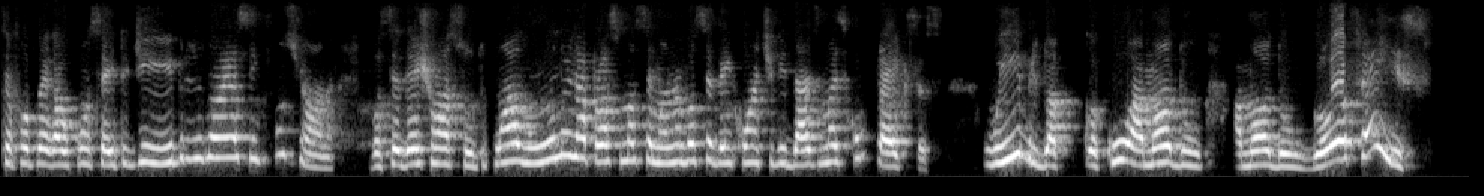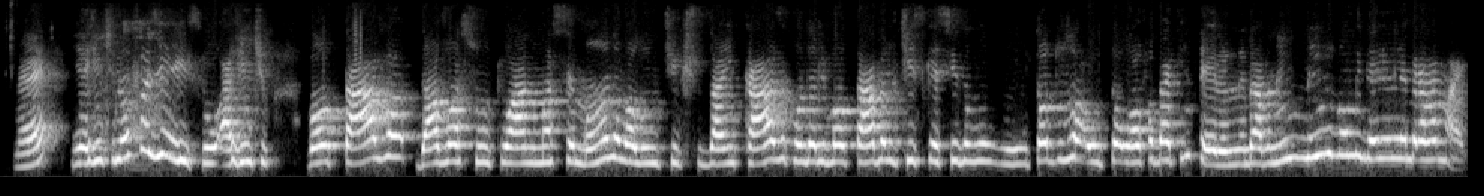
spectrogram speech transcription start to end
Se eu for pegar o conceito de híbrido, não é assim que funciona. Você deixa um assunto com o aluno e na próxima semana você vem com atividades mais complexas. O híbrido, a, a, modo, a modo grosso, é isso. Né? E a gente não fazia isso. A gente voltava, dava o assunto lá numa semana, o aluno tinha que estudar em casa, quando ele voltava, ele tinha esquecido o, o todo o, o, alfabeto inteiro, ele não lembrava nem, nem o nome dele, ele lembrava mais.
